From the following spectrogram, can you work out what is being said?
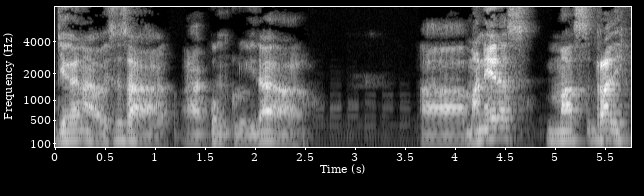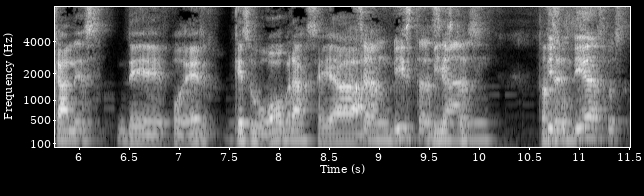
llegan a veces a, a concluir a, a maneras más radicales de poder que su obra sea... sean vistas, vistas. sean entonces, difundidas, pues.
